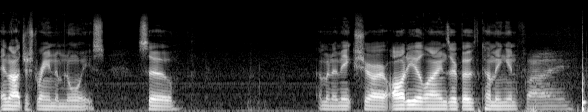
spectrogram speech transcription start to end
and not just random noise so I'm going to make sure our audio lines are both coming in fine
